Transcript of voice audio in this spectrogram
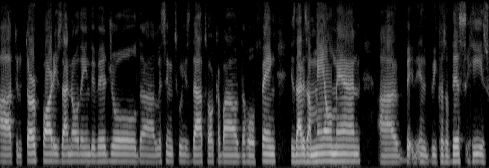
uh, through third parties that know the individual, the, listening to his dad talk about the whole thing. His dad is a mailman. Uh, because of this, he's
